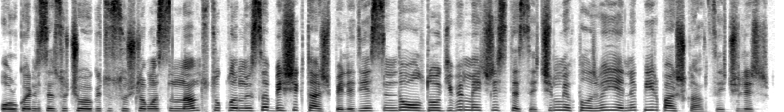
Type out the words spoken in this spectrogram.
Organize suç örgütü suçlamasından tutuklanırsa Beşiktaş Belediyesi'nde olduğu gibi mecliste seçim yapılır ve yerine bir başkan seçilir.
